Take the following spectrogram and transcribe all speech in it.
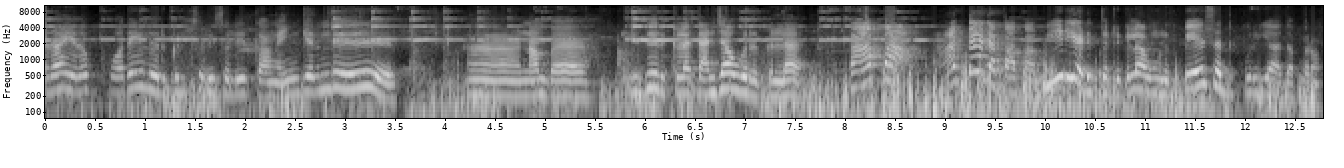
இதில் தான் ஏதோ புதையல் இருக்குன்னு சொல்லி சொல்லியிருக்காங்க. இங்கேருந்து நம்ம இது இருக்குல்ல தஞ்சாவூர் இருக்குல்ல. பாப்பா அட்டாத பாப்பா. வீடியோ எடுத்துட்டு இருக்குல்ல அவங்களுக்கு பேசுறது புரியாது அப்புறம்.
